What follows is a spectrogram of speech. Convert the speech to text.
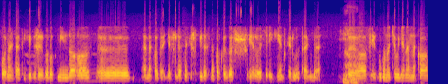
kormányzati képviselők azok mind a, ennek az Egyesületnek és a Fidesznek a közös jelöltjeiként kerültek be. No. A Facebookon, hogyha ugyanennek a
